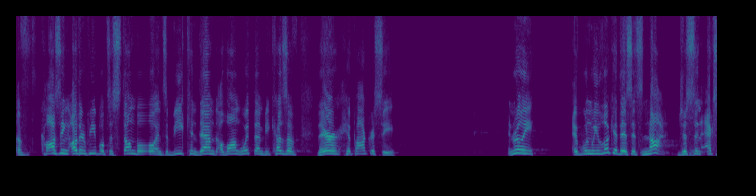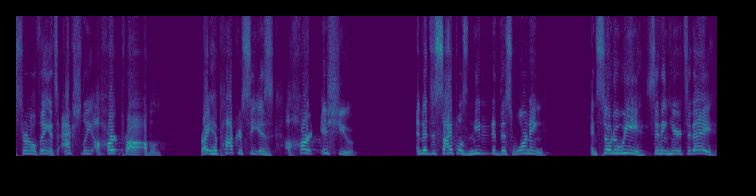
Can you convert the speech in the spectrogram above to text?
of causing other people to stumble and to be condemned along with them because of their hypocrisy. And really, when we look at this, it's not just an external thing, it's actually a heart problem, right? Hypocrisy is a heart issue. And the disciples needed this warning. And so do we sitting here today.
